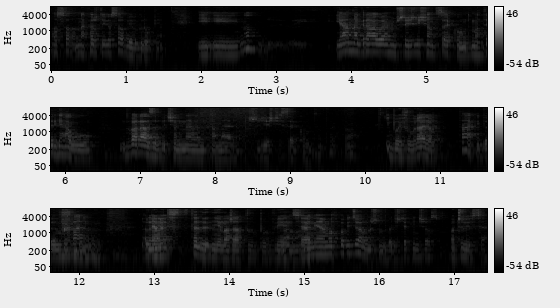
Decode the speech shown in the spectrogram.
oso- na każdej osobie w grupie. I, I no, ja nagrałem 60 sekund materiału, dwa razy wyciągnąłem kamerę, 30 sekund. Tak, to, I byłeś w ubraniu. tak i byłem w ubraniu. Ale nawet wtedy nie ma żartów, bo wyjęcie... No, ale miałem odpowiedzialność na 25 osób. Oczywiście.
